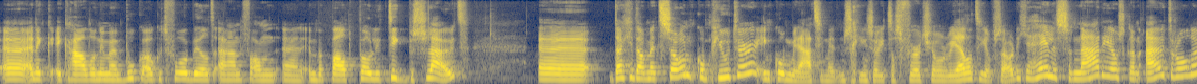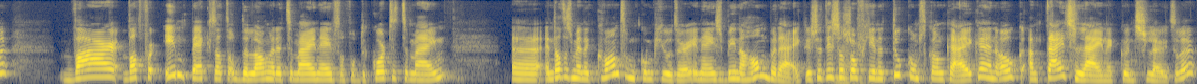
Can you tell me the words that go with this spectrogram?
en ik, ik haal dan in mijn boek ook het voorbeeld aan van een bepaald politiek besluit. Uh, dat je dan met zo'n computer, in combinatie met misschien zoiets als virtual reality of zo, dat je hele scenario's kan uitrollen waar, wat voor impact dat op de langere termijn heeft of op de korte termijn. Uh, en dat is met een quantumcomputer ineens binnen handbereik. Dus het is alsof je in de toekomst kan kijken en ook aan tijdslijnen kunt sleutelen.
